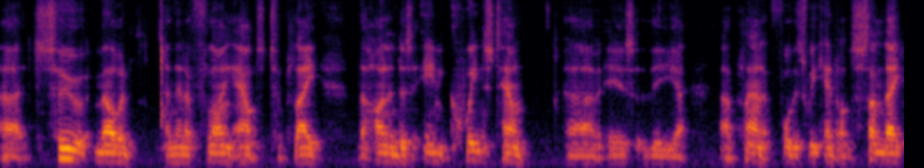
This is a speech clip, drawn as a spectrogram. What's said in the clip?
uh, to Melbourne and then are flying out to play the Highlanders in Queenstown. Uh, is the uh, uh, plan for this weekend on Sunday.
